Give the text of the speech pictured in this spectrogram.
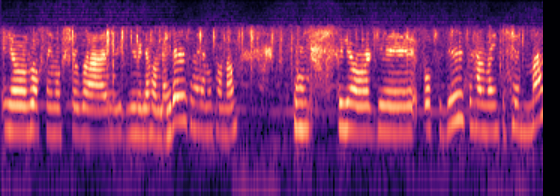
Jag vaknade i morse och bara, nu vill jag ha mina grejer som är hemma hos honom. Eh, så jag eh, åkte dit och han var inte hemma.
